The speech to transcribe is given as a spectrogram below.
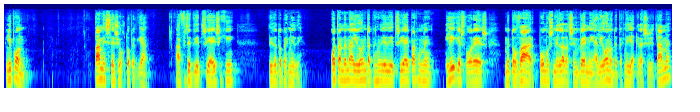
Λοιπόν, πάμε στη θέση 8, παιδιά. Αφήστε τη διαιτησία ήσυχη, δείτε το παιχνίδι. Όταν δεν αλλοιώνει τα παιχνίδια διαιτησία, υπάρχουν λίγες φορές με το βαρ που όμως στην Ελλάδα συμβαίνει, αλλοιώνονται παιχνίδια και τα συζητάμε.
